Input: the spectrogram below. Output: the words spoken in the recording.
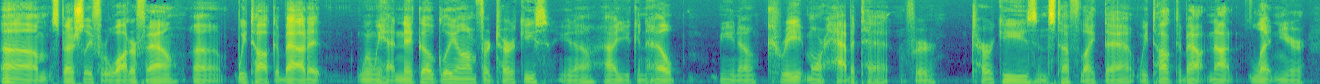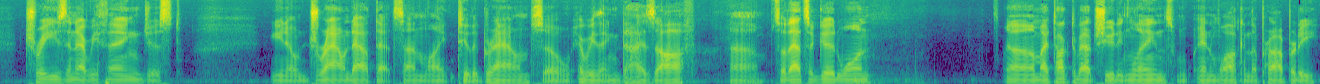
um, especially for waterfowl. Uh, we talk about it when we had Nick Oakley on for turkeys. You know how you can help, you know, create more habitat for turkeys and stuff like that. We talked about not letting your trees and everything just, you know, drowned out that sunlight to the ground, so everything dies off. Um, so that's a good one. Um, I talked about shooting lanes and walking the property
